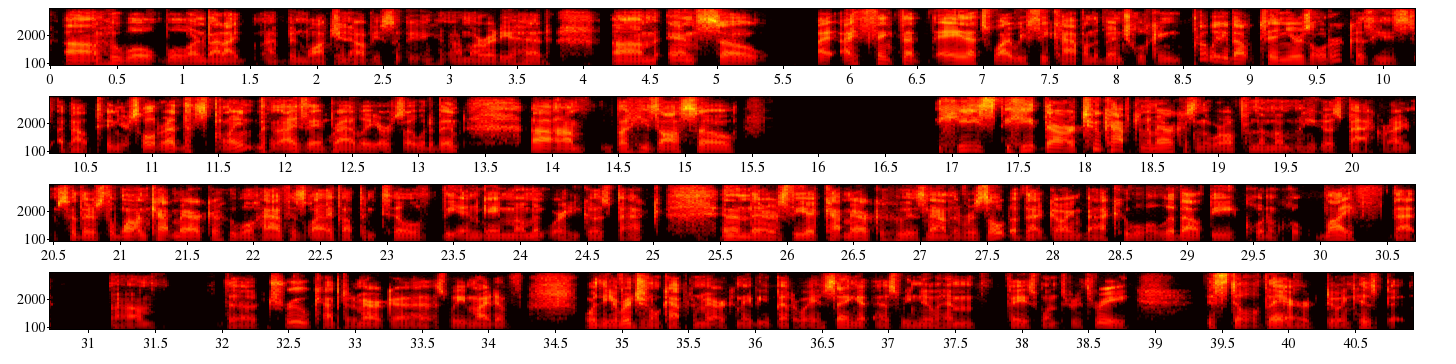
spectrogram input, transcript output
Um, who we'll we'll learn about. I I've been watching Yeah. obviously. I'm already ahead. Um, and so I I think that A, that's why we see Cap on the bench looking probably about 10 years older because he's about 10 years older at this point than Isaiah Bradley or so would have been. Um, but he's also he's he there are two Captain Americas in the world from the moment he goes back, right? So there's the one Captain America who will have his life up until the end game moment where he goes back. And then there's the Captain America who is now the result of that going back, who will live out the quote unquote life that um the true Captain America, as we might have, or the original Captain America, maybe a better way of saying it, as we knew him phase one through three, is still there doing his bit.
